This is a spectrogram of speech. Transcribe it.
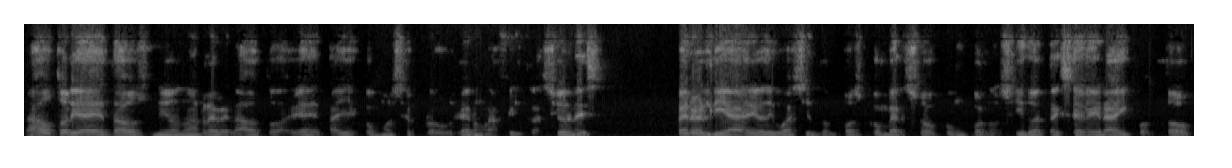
Las autoridades de Estados Unidos no han revelado todavía detalles cómo se produjeron las filtraciones, pero el diario The Washington Post conversó con un conocido de Texera y contó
